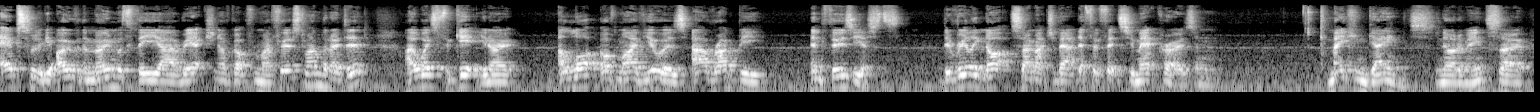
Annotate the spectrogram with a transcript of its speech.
absolutely over the moon with the uh, reaction I've got from my first one that I did. I always forget, you know, a lot of my viewers are rugby enthusiasts. They're really not so much about if it fits your macros and making gains, you know what I mean? So,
